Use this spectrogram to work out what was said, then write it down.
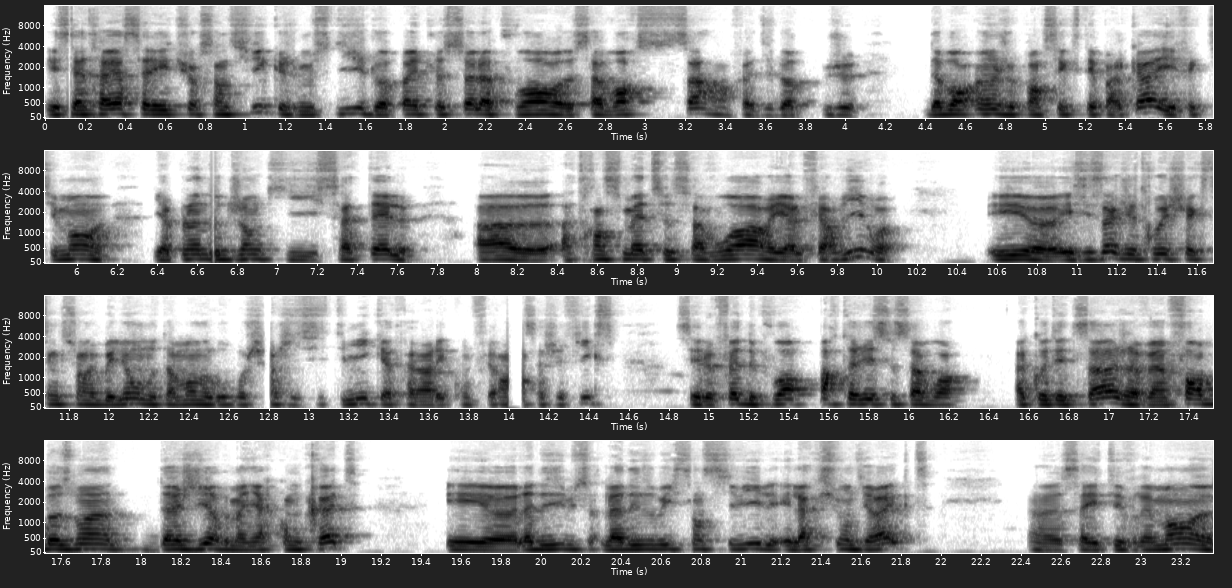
Et c'est à travers sa lecture scientifique que je me suis dit, je ne dois pas être le seul à pouvoir savoir ça. En fait, D'abord, un, je pensais que ce n'était pas le cas. Et effectivement, il y a plein d'autres gens qui s'attellent euh, à, transmettre ce savoir et à le faire vivre. Euh, et, c'est ça que j'ai trouvé chez Extinction Rebellion, notamment dans le groupe recherche systémique à travers les conférences HFX, c'est le fait de pouvoir partager ce savoir. À côté de ça, j'avais un fort besoin d'agir de manière concrète et euh, la, désobéissance civile et l'action directe, ça a été vraiment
